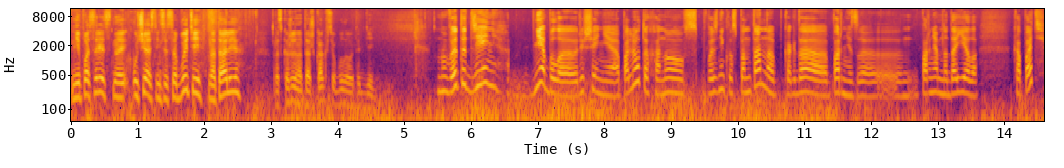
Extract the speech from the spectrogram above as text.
непосредственной участницы событий Натальи. Расскажи, Наташ, как все было в этот день? Ну, в этот день не было решения о полетах, оно возникло спонтанно, когда парни за... парням надоело копать,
